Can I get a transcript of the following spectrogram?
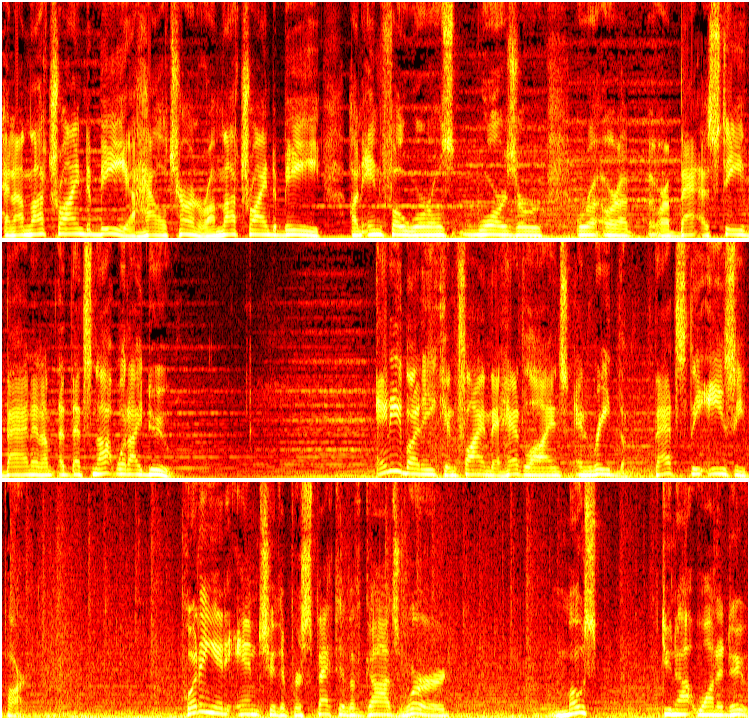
And I'm not trying to be a Hal Turner. I'm not trying to be an Infowars Wars or or a, or a, or a, ba- a Steve Bannon. I'm, that's not what I do. Anybody can find the headlines and read them. That's the easy part. Putting it into the perspective of God's Word, most do not want to do.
